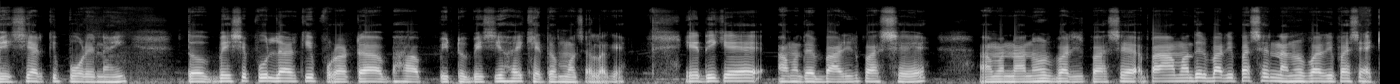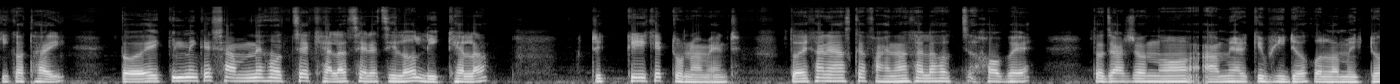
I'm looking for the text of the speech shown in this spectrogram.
বেশি আর কি পড়ে নাই। তো বেশি পুড়লে আর কি পোড়াটা ভাব একটু বেশি হয় খেতে মজা লাগে। এদিকে আমাদের বাড়ির পাশে, আমার নানুর বাড়ির পাশে, বা আমাদের বাড়ির পাশে নানুর বাড়ির পাশে একই কথাই তো এই ক্লিনিকের সামনে হচ্ছে খেলা ছেড়েছিল লিগ খেলা ক্রিকেট টুর্নামেন্ট তো এখানে আজকে ফাইনাল খেলা হচ্ছে, হবে। তো যার জন্য আমি আর কি ভিডিও করলাম একটু।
